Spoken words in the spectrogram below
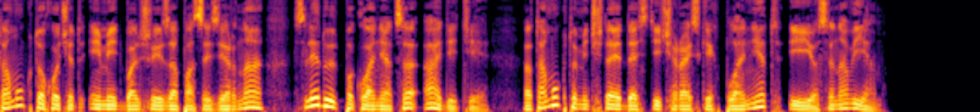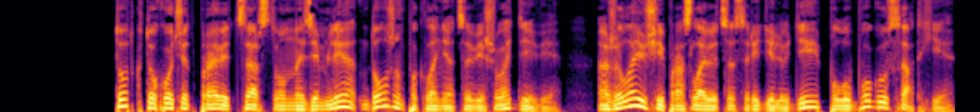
Тому, кто хочет иметь большие запасы зерна, следует поклоняться Адите, а тому, кто мечтает достичь райских планет и ее сыновьям. Тот, кто хочет править царством на земле, должен поклоняться Вишвадеве, а желающий прославиться среди людей – полубогу Садхи.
